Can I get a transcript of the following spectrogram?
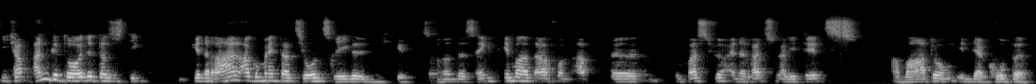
ich habe angedeutet, dass es die Generalargumentationsregeln nicht gibt, sondern das hängt immer davon ab, äh, was für eine Rationalitätserwartung in der Gruppe,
